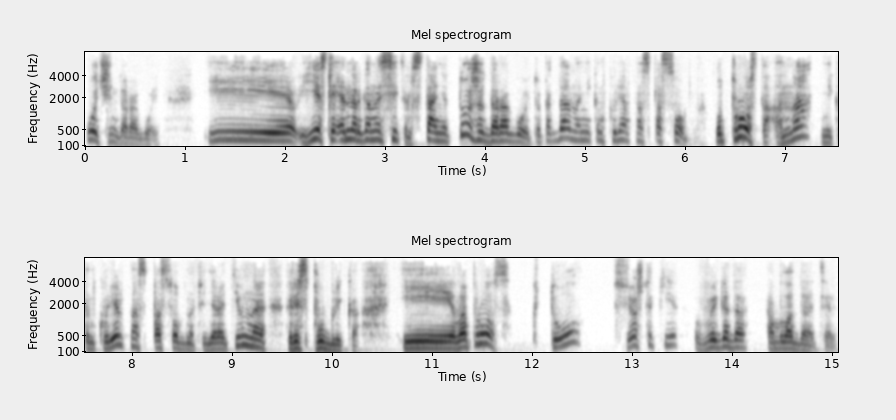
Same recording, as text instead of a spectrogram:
очень дорогой, и если энергоноситель станет тоже дорогой, то тогда она не конкурентно способна. Вот просто она не конкурентно способна, федеративная республика. И вопрос, кто все-таки выгодообладатель.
